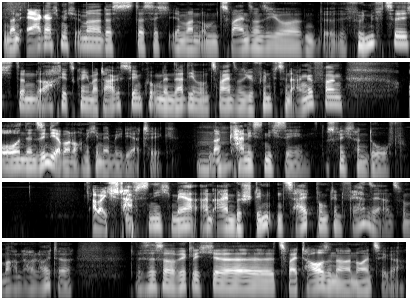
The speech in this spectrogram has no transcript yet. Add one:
Und dann ärgere ich mich immer, dass, dass ich irgendwann um 22.50 Uhr dann, ach, jetzt kann ich mal Tagesthemen gucken. Dann hat die um 22.15 Uhr angefangen und dann sind die aber noch nicht in der Mediathek. Und Mhm. dann kann ich es nicht sehen. Das finde ich dann doof. Aber ich schaffe es nicht mehr, an einem bestimmten Zeitpunkt den Fernseher anzumachen. Aber Leute, das ist doch wirklich äh, 2000er, 90er.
